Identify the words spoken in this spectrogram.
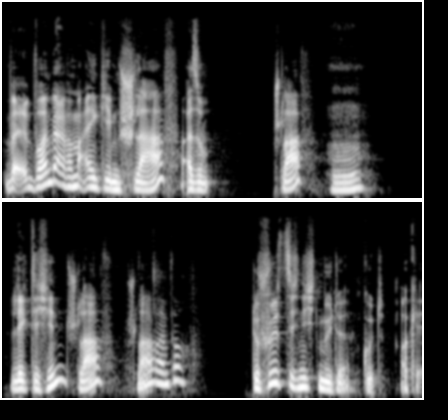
Wollen wir einfach mal eingeben Schlaf? Also, Schlaf? Hm. Leg dich hin, schlaf, schlaf einfach. Du fühlst dich nicht müde. Gut, okay.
